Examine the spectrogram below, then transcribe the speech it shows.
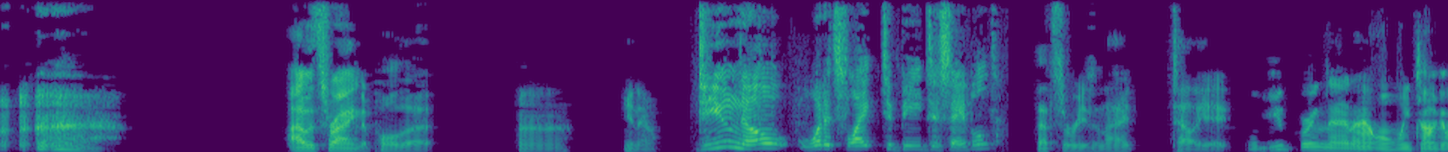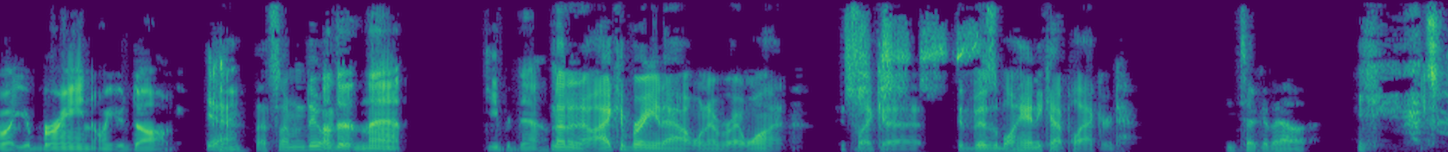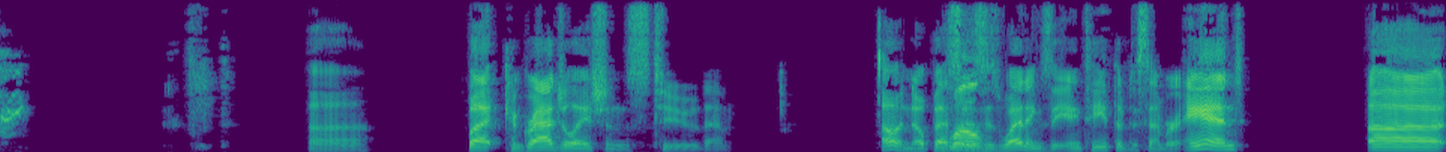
I was trying to pull the, uh, you know, Do you know what it's like to be disabled? That's the reason I retaliate. Will you bring that out when we talk about your brain or your dog? Yeah, Okay. that's what I'm doing. Other than that, keep it down. no, no, no. I can bring it out whenever I want. It's like a invisible handicap placard. He took it out. That's right. Uh, but congratulations to them. Oh, and Nopes Well- says his wedding's the 18th of December, and uh,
